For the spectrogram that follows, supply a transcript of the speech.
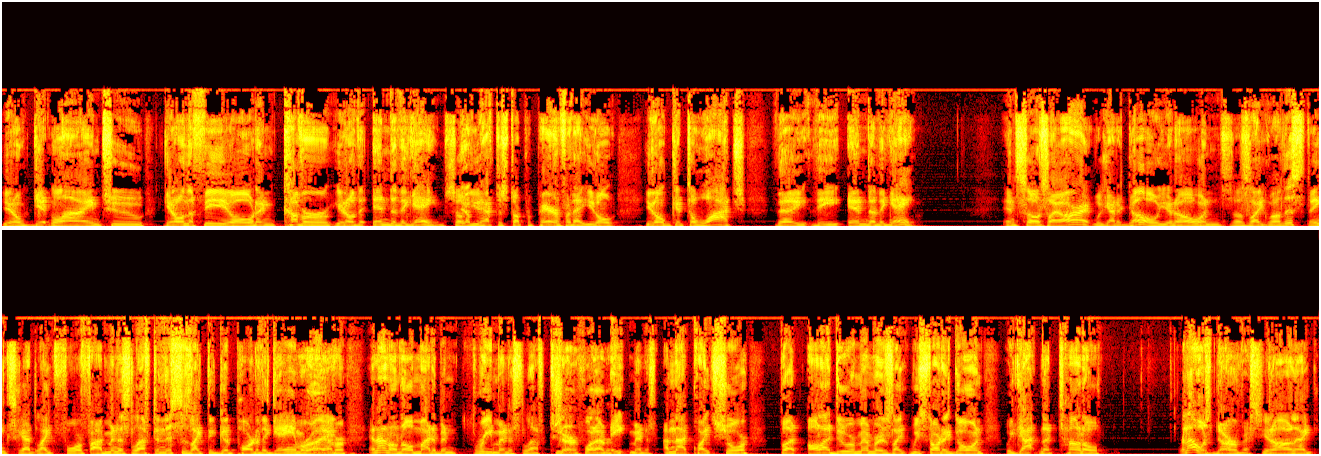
you know get in line to get on the field and cover you know the end of the game so Yep. you have to start preparing for that you don't you don't get to watch the the end of the game and so it's like, all right, we got to go, you know. And so it's like, well, this thing's Got like four or five minutes left, and this is like the good part of the game or Right. whatever. And I don't know, it might have been three minutes left. two- Sure, whatever. Eight minutes. I'm not quite sure. But all I do remember is like we started going, we got in a tunnel, and I was nervous, you know. And like,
